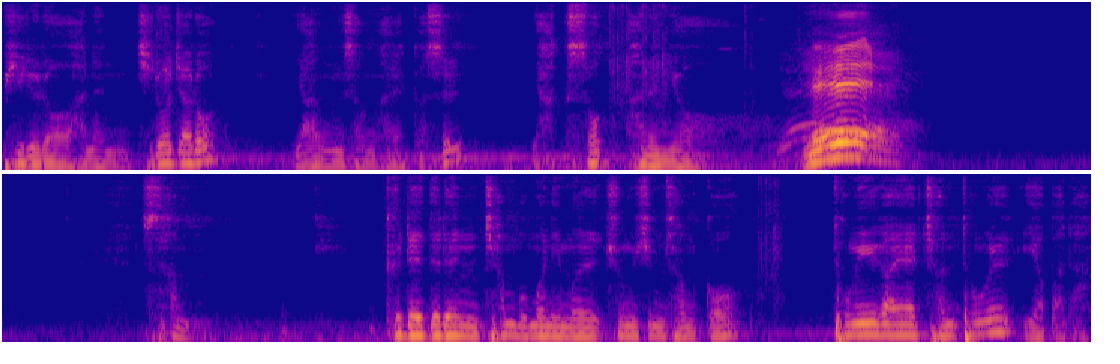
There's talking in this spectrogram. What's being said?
필요로 하는 지도자로 양성할 것을 약속하느뇨. 네. 3. 그대들은 참부모님을 중심 삼고 동의가의 전통을 이어받아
